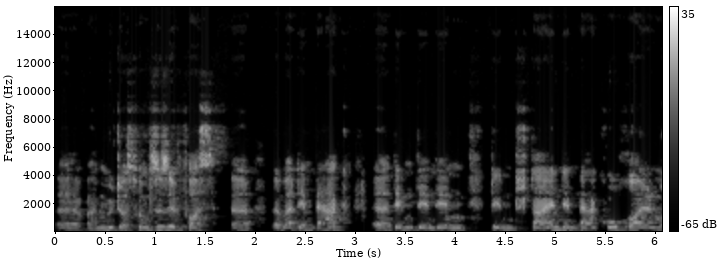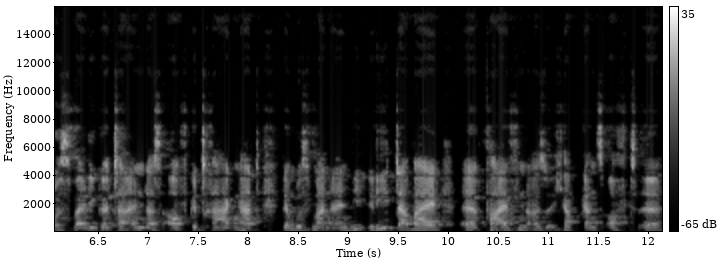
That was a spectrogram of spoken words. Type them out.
äh, beim Mythos vom Sisyphos äh, über den Berg, äh, den, den, den, den Stein, den Berg hochrollen muss, weil die Götter einem das aufgetragen hat. Da muss man ein Lied dabei äh, pfeifen. Also ich habe ganz oft äh,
